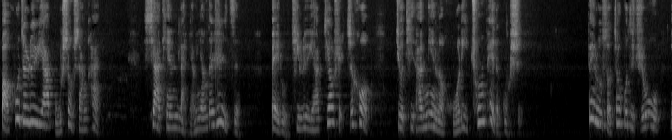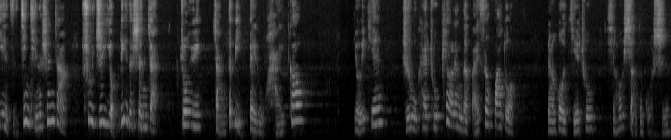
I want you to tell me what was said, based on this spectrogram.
保护着绿芽不受伤害。夏天懒洋洋的日子，贝鲁替绿芽浇水之后。就替他念了活力充沛的故事。贝鲁所照顾的植物叶子尽情的生长，树枝有力的伸展，终于长得比贝鲁还高。有一天，植物开出漂亮的白色花朵，然后结出小小的果实。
